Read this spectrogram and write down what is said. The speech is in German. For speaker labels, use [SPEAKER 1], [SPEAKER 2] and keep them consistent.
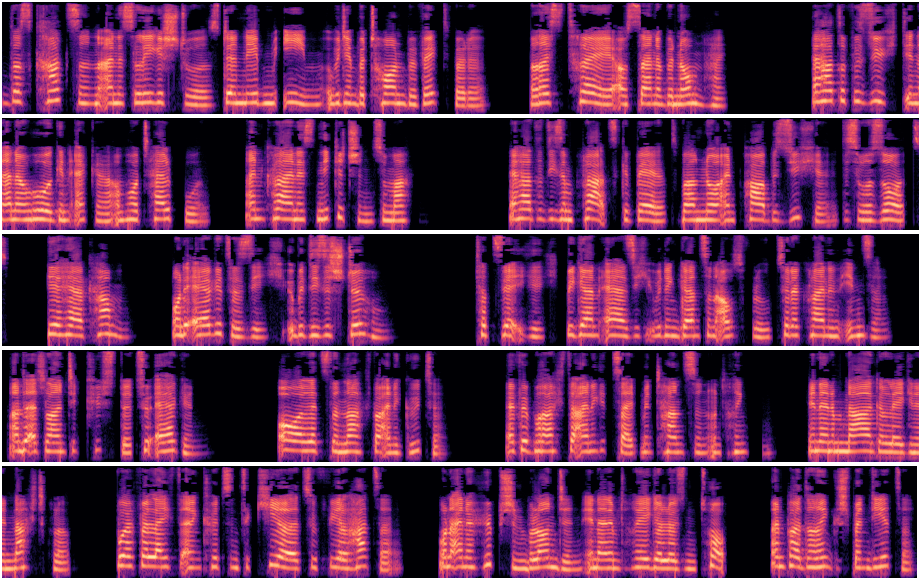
[SPEAKER 1] Das Kratzen eines Liegestuhls, der neben ihm über den Beton bewegt wurde, riss Trey aus seiner Benommenheit. Er hatte versucht, in einer ruhigen Ecke am Hotelpool ein kleines Nickerchen zu machen. Er hatte diesen Platz gewählt, weil nur ein paar Besucher des Resorts hierher kamen und ärgerte sich über diese Störung. Tatsächlich begann er sich über den ganzen Ausflug zu der kleinen Insel an der Atlantikküste zu ärgern. Oh, letzte Nacht war eine gute. Er verbrachte einige Zeit mit Tanzen und Trinken in einem nahegelegenen Nachtclub, wo er vielleicht einen kurzen Tequila zu viel hatte und einer hübschen Blondin in einem trägerlosen Top ein paar Drinks spendierte.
